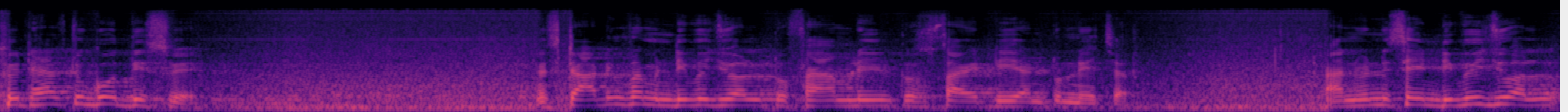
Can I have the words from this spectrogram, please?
So it has to go this way. Starting from individual to family to society and to nature. And when we say individual,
